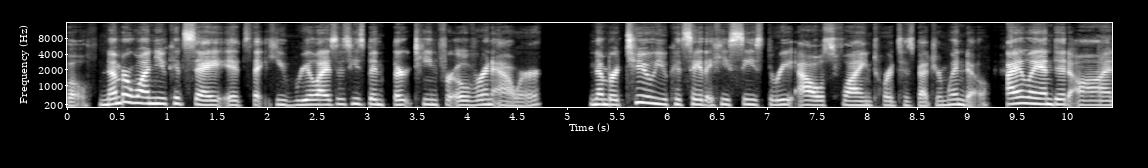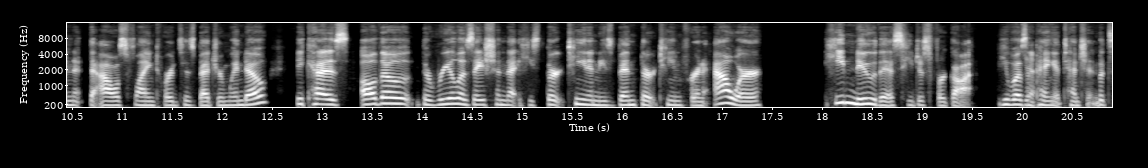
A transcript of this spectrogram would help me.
both. Number 1 you could say it's that he realizes he's been 13 for over an hour. Number two, you could say that he sees three owls flying towards his bedroom window. I landed on the owls flying towards his bedroom window because although the realization that he's 13 and he's been 13 for an hour, he knew this, he just forgot. He wasn't Yeah. paying attention. But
